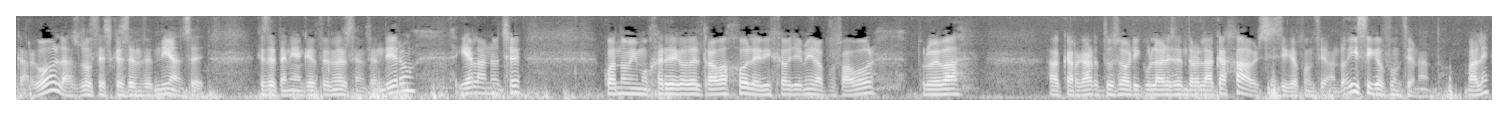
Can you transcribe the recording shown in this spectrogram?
cargó, las luces que se encendían que se tenían que encender se encendieron. Y a la noche cuando mi mujer llegó del trabajo le dije oye mira por favor prueba a cargar tus auriculares dentro de la caja a ver si sigue funcionando y sigue funcionando vale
